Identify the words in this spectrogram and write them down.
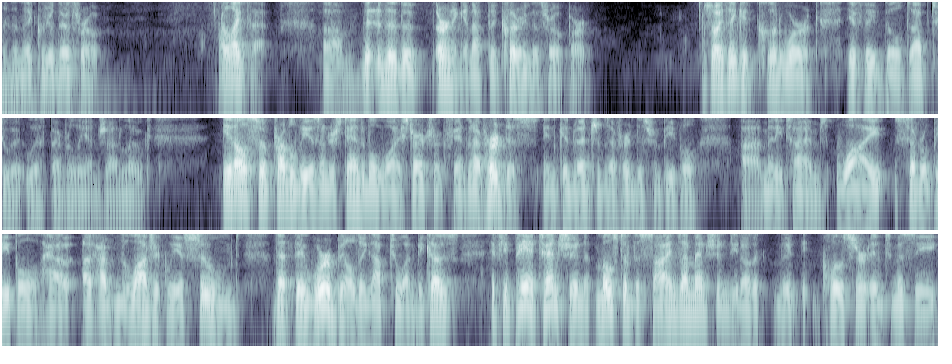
And then they cleared their throat. I like that. Um, the, the, the earning it, not the clearing the throat part. So I think it could work if they built up to it with Beverly and Jean Luc. It also probably is understandable why Star Trek fans, and I've heard this in conventions, I've heard this from people uh, many times, why several people have uh, have logically assumed that they were building up to one. Because if you pay attention, most of the signs I mentioned, you know, the the closer intimacy,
